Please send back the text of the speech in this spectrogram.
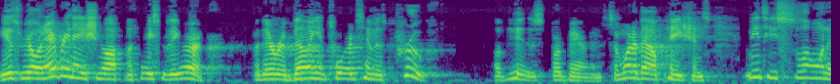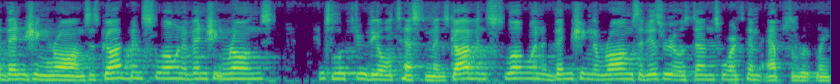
Israel and every nation off the face of the earth for their rebellion towards him is proof of his forbearance. And what about patience? It means he's slow in avenging wrongs. Has God been slow in avenging wrongs? Just look through the Old Testament. Has God been slow in avenging the wrongs that Israel has done towards him? Absolutely.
